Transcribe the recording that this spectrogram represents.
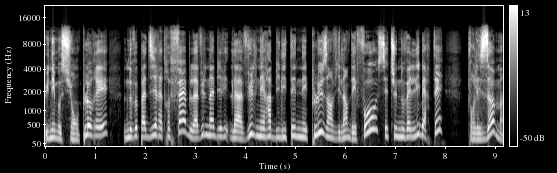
une émotion. Pleurer ne veut pas dire être faible. La, vulnérabili- la vulnérabilité n'est plus un vilain défaut, c'est une nouvelle liberté pour les hommes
